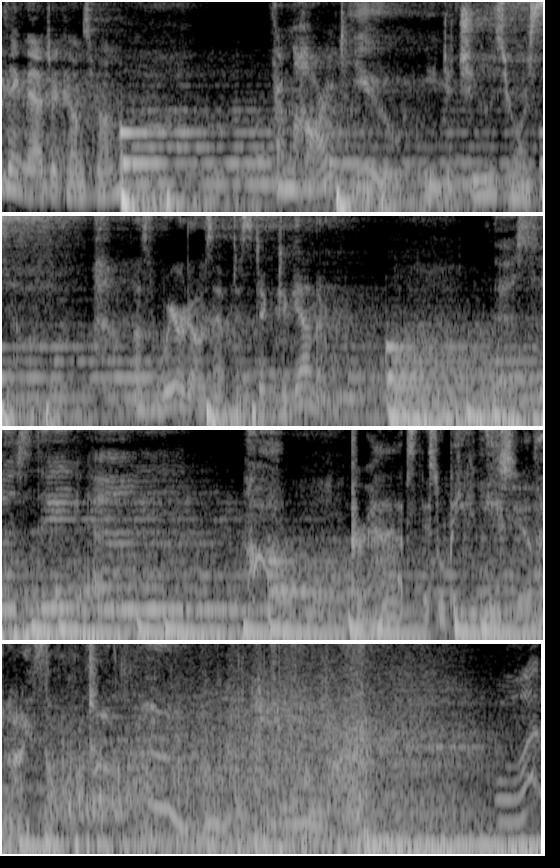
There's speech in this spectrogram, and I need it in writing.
you think magic comes from? From the heart? You need to choose yourself. Us weirdos have to stick together. This is the end. Perhaps this will be easier than I thought. Let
